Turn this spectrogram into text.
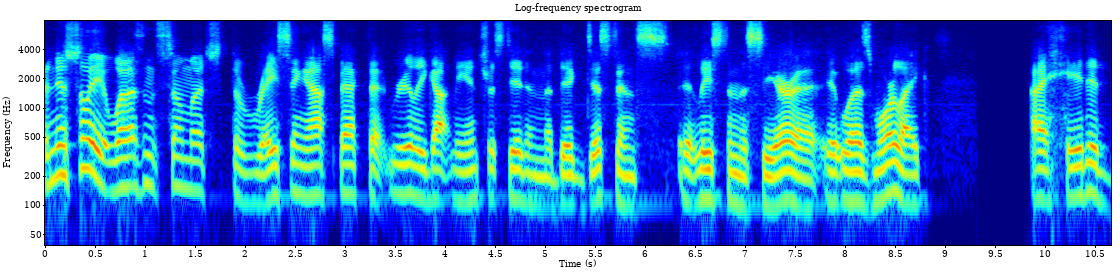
initially it wasn't so much the racing aspect that really got me interested in the big distance at least in the sierra it was more like i hated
